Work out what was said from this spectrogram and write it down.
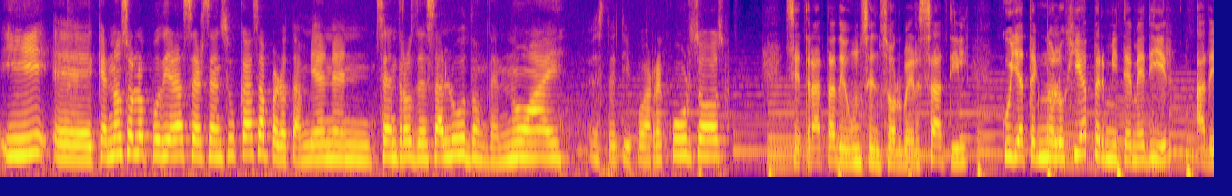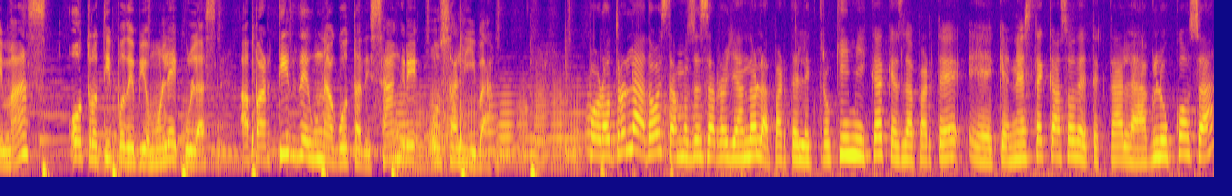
y eh, que no solo pudiera hacerse en su casa, pero también en centros de salud donde no hay este tipo de recursos. Se trata de un sensor versátil cuya tecnología permite medir, además, otro tipo de biomoléculas a partir de una gota de sangre o saliva. Por otro lado, estamos desarrollando la parte electroquímica, que es la parte eh, que en este caso detecta la glucosa,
